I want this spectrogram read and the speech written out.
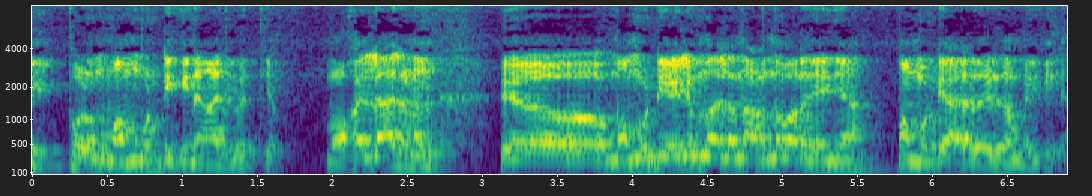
ഇപ്പോഴും മമ്മൂട്ടിക്കിന് ആധിപത്യം. മോഹൻലാലാണ് മമ്മൂട്ടിയിലും നല്ല നടന്നു പറഞ്ഞു കഴിഞ്ഞാൽ മമ്മൂട്ടി ആരാധകർ സമ്മതിക്കില്ല.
